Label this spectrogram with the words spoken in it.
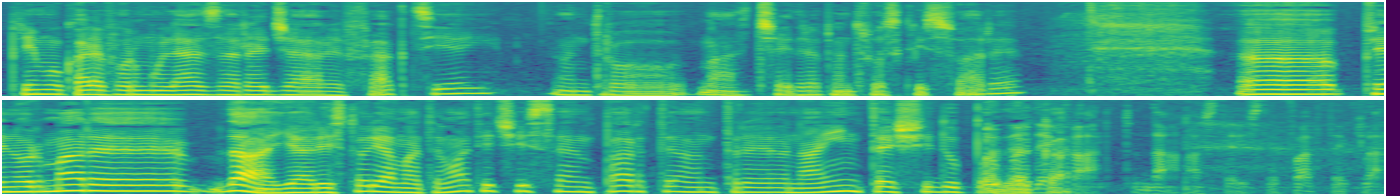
primul care formulează regea refracției, într-o, cei drept într-o scrisoare, Uh, prin urmare, da, iar istoria matematicii se împarte între înainte și după, după Descartes. Descartes. Da, asta este foarte clar.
